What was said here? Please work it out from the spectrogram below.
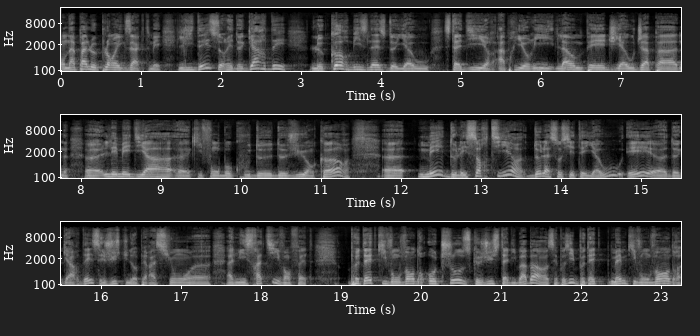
on n'a pas le plan exact, mais l'idée serait de garder le core business de Yahoo, c'est-à-dire a priori la homepage, Yahoo Japan, euh, les médias euh, qui font beaucoup de, de vues encore, euh, mais de les sortir de la société Yahoo et de garder, c'est juste une opération administrative en fait. Peut-être qu'ils vont vendre autre chose que juste Alibaba, hein, c'est possible. Peut-être même qu'ils vont vendre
